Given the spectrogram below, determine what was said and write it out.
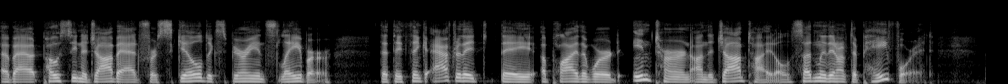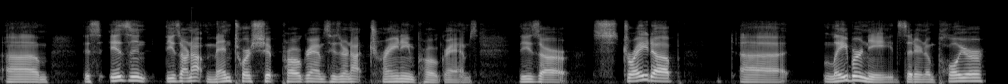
about posting a job ad for skilled, experienced labor that they think after they, they apply the word intern on the job title, suddenly they don't have to pay for it. Um, this isn't, these are not mentorship programs, these are not training programs. These are straight up uh, labor needs that an employer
